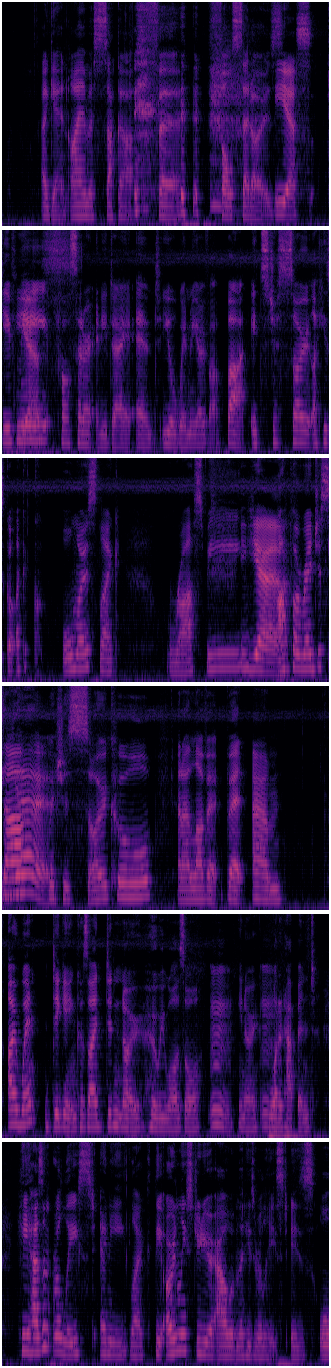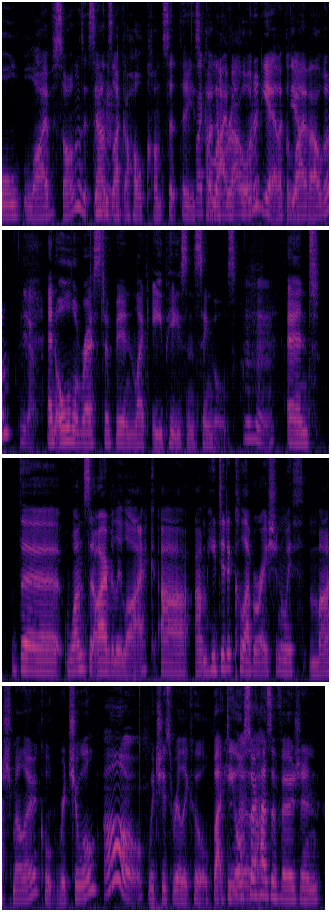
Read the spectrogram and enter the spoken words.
Again, I am a sucker for falsettos yes. give me Yes. falsetto any day and you'll win me over but it's just so like he's got like a almost like raspy Yeah. upper register Yeah. which is so cool and i love it but um i went digging because i didn't know who he was or Mm. you know Mm. what had happened he hasn't released any like the only studio album that he's released is all live songs it sounds Mhm. like a whole concert that he's Like kind of recorded album? yeah like a Yeah. live album Yeah. and all the rest have been like EPs and singles. Mm-hmm. And the ones that I really like are um, he did a collaboration with Marshmello called Ritual, Oh. which is really cool. But he also has a version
